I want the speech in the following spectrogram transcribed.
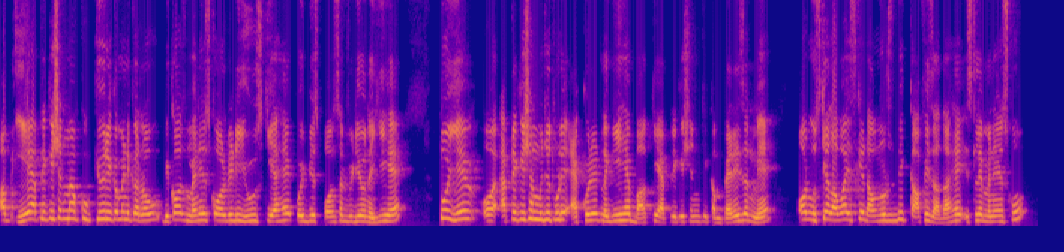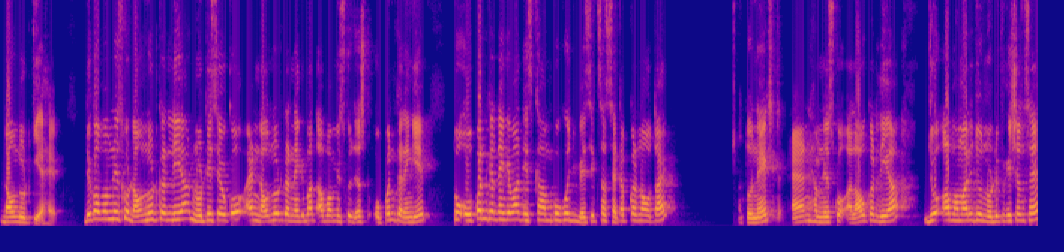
अब ये एप्लीकेशन मैं आपको क्यों रिकमेंड कर रहा हूँ? बिकॉज़ मैंने इसको ऑलरेडी यूज़ किया है, कोई भी स्पॉन्सर वीडियो नहीं है। तो ये एप्लीकेशन मुझे थोड़ी एक्यूरेट लगी है बाकी एप्लीकेशन के कंपैरिजन में। और उसके अलावा इसके डाउनलोड्स भी काफ़ी ज़्यादा है, इसलिए मैंने इसको डाउनलोड किया है। देखो, अब हमने इसको डाउनलोड कर लिया नोटिस को एंड डाउनलोड करने के बाद अब हम इसको जस्ट ओपन करेंगे। तो ओपन करने के बाद इसका हमको कुछ बेसिक सा सेटअप करना होता है। तो नेक्स्ट एंड हमने इसको अलाउ कर दिया। जो अब हमारे जो नोटिफिकेशंस है,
